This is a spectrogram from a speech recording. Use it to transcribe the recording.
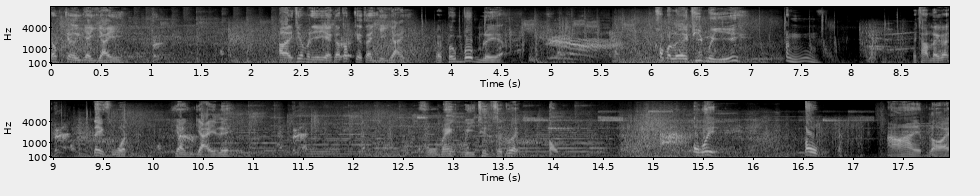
ต้องเจอใหญ่ๆ อะไรที่มันใหญ่ๆก็ต้องเจอกันใหญ่ๆแบบบึ้มๆเลยอะเข้ามาเลยพี่หมีอื้อไม่ทันอะไรก็ได้หวดอย่างใหญ่เลยโอ้โหแม่งหมีถึงซะด้วยตบโอ้ยตบอ่าเรียบร้อย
